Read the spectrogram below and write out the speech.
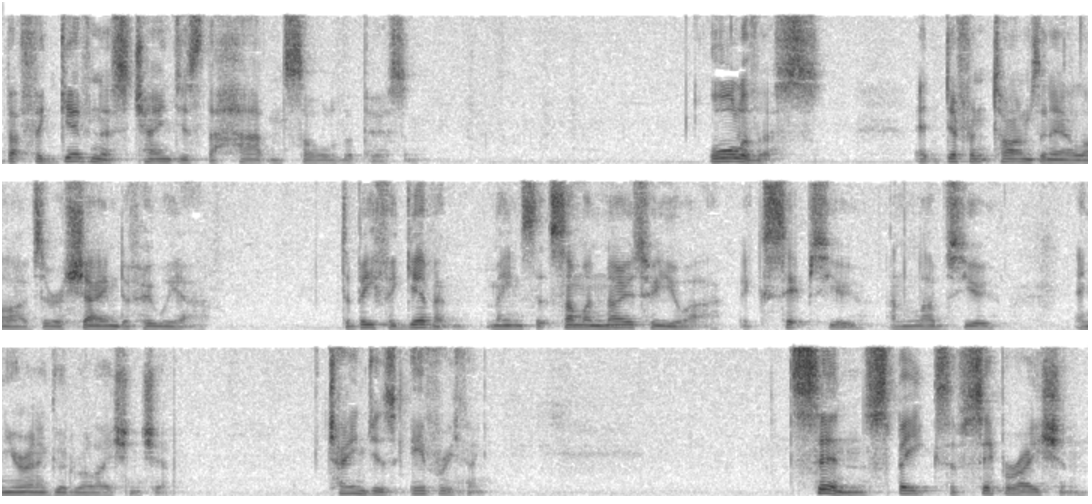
But forgiveness changes the heart and soul of a person. All of us, at different times in our lives, are ashamed of who we are. To be forgiven means that someone knows who you are, accepts you, and loves you, and you're in a good relationship. Changes everything. Sin speaks of separation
